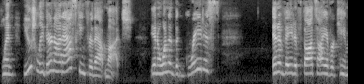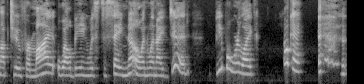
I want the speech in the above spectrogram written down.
when usually they're not asking for that much? You know, one of the greatest innovative thoughts I ever came up to for my well being was to say no. And when I did, people were like, okay.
